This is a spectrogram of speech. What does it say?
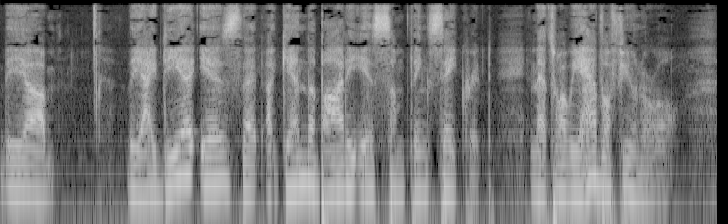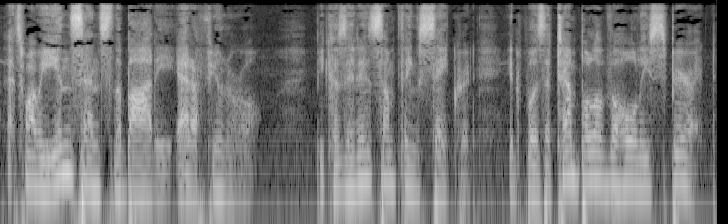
the uh, the idea is that again, the body is something sacred, and that's why we have a funeral. That's why we incense the body at a funeral, because it is something sacred. It was a temple of the Holy Spirit,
